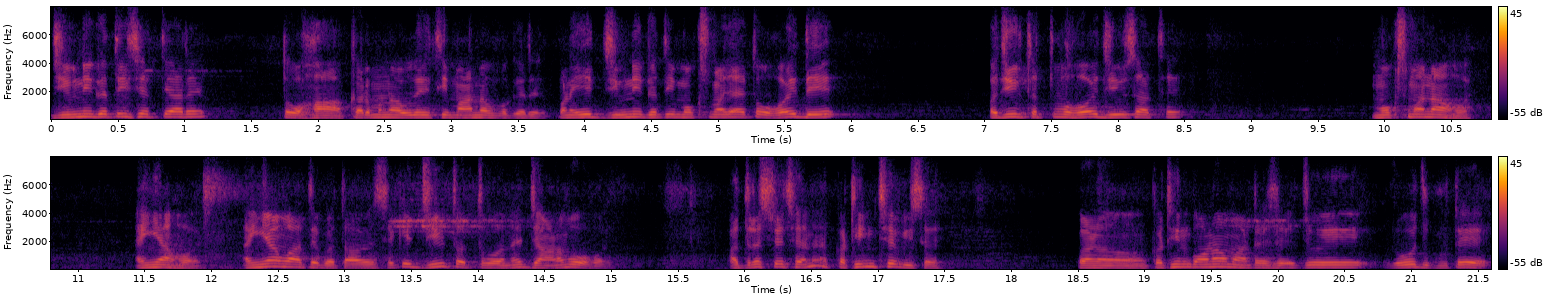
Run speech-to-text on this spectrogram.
જીવની ગતિ છે અત્યારે તો હા, કર્મના ઉદયથી માનવ વગેરે. પણ એ જીવની ગતિ મોક્ષમાં જાય તો હોય દે અજીવ તત્વ હોય જીવ સાથે. મોક્ષમાં ના હોય. અહીંયા હોય. અહીંયા વાતે બતાવે છે કે જીવ તત્વને જાણવો હોય. અદ્રશ્ય છે ને, કઠિન છે વિષય. પણ કઠિન કોના માટે છે? જો એ રોજ ઘૂંટે,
